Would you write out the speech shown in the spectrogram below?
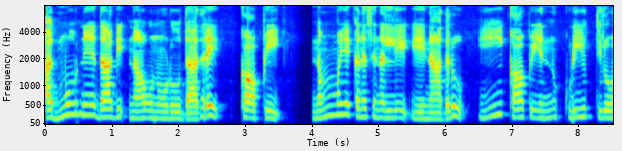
ಹದಿಮೂರನೇದಾಗಿ ನಾವು ನೋಡುವುದಾದರೆ ಕಾಫಿ. ನಮ್ಮಯ ಕನಸಿನಲ್ಲಿ ಏನಾದರೂ ಈ ಕಾಫಿಯನ್ನು ಕುಡಿಯುತ್ತಿರುವ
